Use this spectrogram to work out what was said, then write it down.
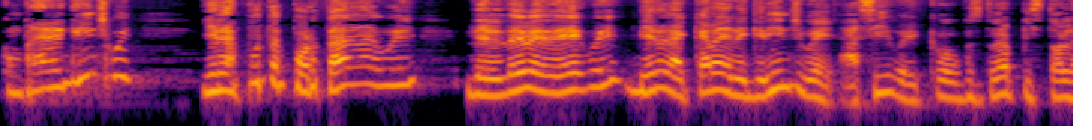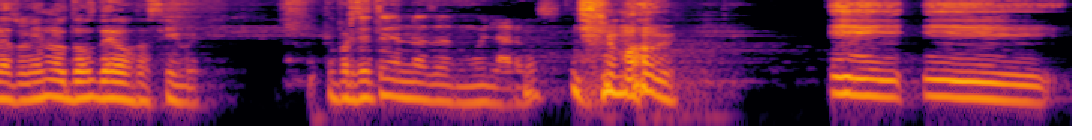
comprar el Grinch, güey. Y en la puta portada, güey, del DVD, güey, viene la cara del Grinch, güey. Así, güey, como si tuviera pistolas, güey, vienen los dos dedos así, güey. Que por cierto tienen unos dedos muy largos. y, y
